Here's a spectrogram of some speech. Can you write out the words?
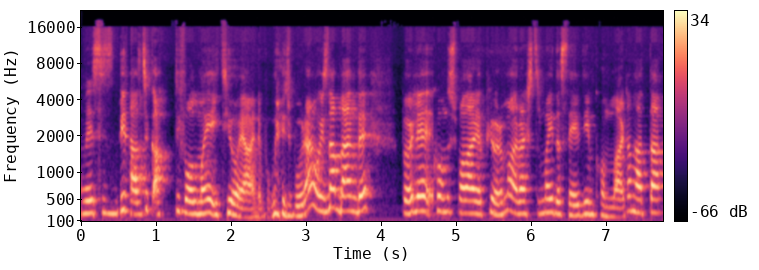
Ve siz birazcık aktif olmaya itiyor yani bu mecburen. O yüzden ben de böyle konuşmalar yapıyorum. Araştırmayı da sevdiğim konulardan. Hatta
